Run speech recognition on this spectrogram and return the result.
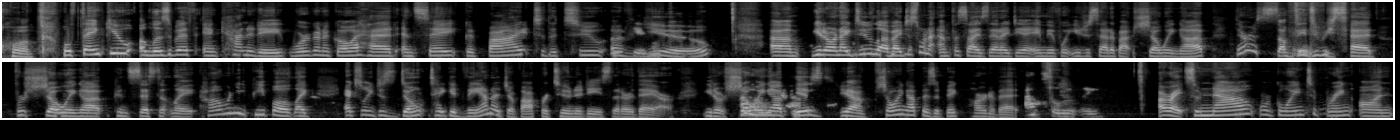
Cool. Well, thank you, Elizabeth and Kennedy. We're going to go ahead and say goodbye to the two of you. you. Um, you know, and I do love, I just want to emphasize that idea, Amy, of what you just said about showing up. There is something to be said for showing up consistently. How many people like actually just don't take advantage of opportunities that are there? You know, showing oh, up is, yeah, showing up is a big part of it. Absolutely. All right. So now we're going to bring on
